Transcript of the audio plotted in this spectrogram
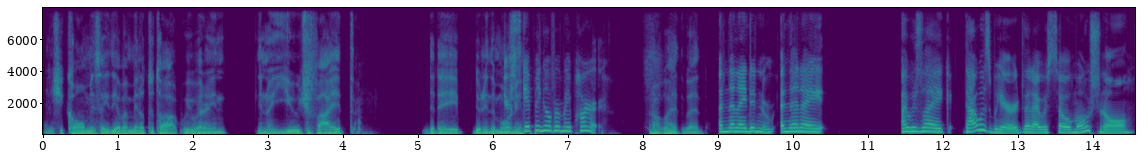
and she called me and said, "Do you have a minute to talk?" We were in, you know, a huge fight the day during the morning. You're skipping over my part. no, go ahead, go ahead. and then I didn't and then I I was like that was weird that I was so emotional.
